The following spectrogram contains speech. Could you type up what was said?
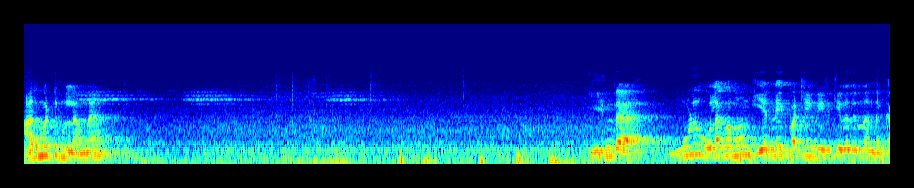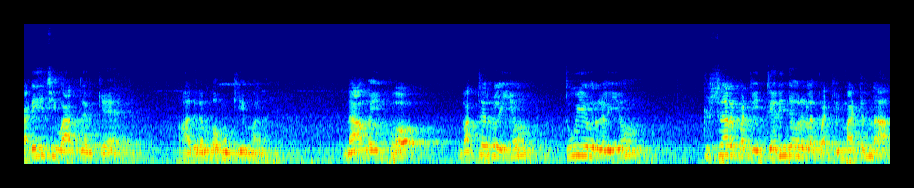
அது மட்டும் இல்லாமல் இந்த முழு உலகமும் என்னை பற்றி இருக்கிறதுன்னு அந்த கடைசி வார்த்தை இருக்கே அது ரொம்ப முக்கியமானது. நாம் இப்போ பக்தர்களையும் தூயவர்களையும் கிருஷ்ணரை பற்றி தெரிஞ்சவர்களை பற்றி மட்டும்தான்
